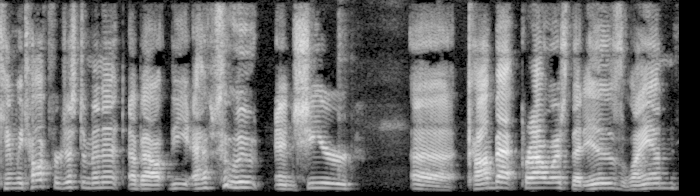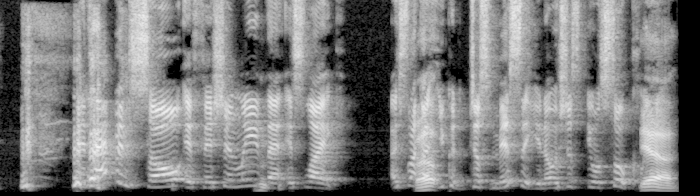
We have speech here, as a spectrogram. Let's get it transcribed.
can we talk for just a minute about the absolute and sheer uh, combat prowess that is Lan? It happened so efficiently that it's like it's like Well- you could just miss it. You know, it's just it was so clean. Yeah,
